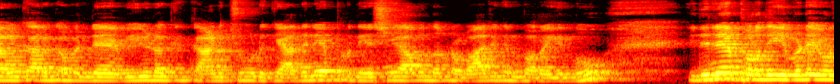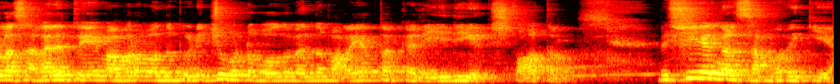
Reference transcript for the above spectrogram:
ആൾക്കാർക്ക് അവന്റെ വീടൊക്കെ കാണിച്ചു കൊടുക്കുക. അതിനെ പ്രതീക്ഷിക്കാവുന്ന പ്രവാചകൻ പറയുന്നു. ഇതിനെ പ്രതി ഇവിടെയുള്ള സകലത്തെയും അവർ വന്ന് പിടിച്ചുകൊണ്ടുപോകുമെന്ന് പറയത്തക്ക രീതിയിൽ സ്തോത്രം വിഷയങ്ങൾ സംഭവിക്കുക.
